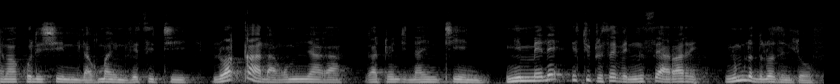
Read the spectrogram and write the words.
emakolishini lakumayunivesithi lwaqala ngomnyaka ka-2019 ngimele istudio 7 ngiseharare ngimlondolozi ndlovu.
